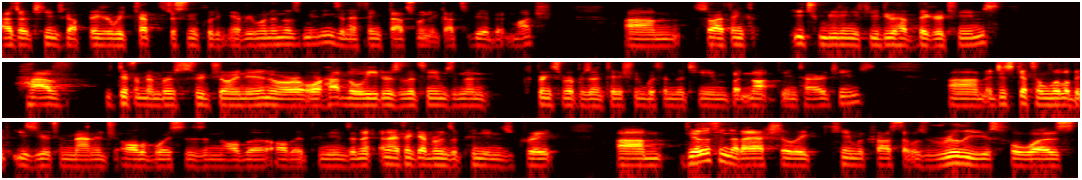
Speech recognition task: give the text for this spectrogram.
as our teams got bigger, we kept just including everyone in those meetings, and I think that's when it got to be a bit much. Um, so I think each meeting, if you do have bigger teams, have different members who join in, or or have the leaders of the teams, and then bring some representation within the team, but not the entire teams. Um, it just gets a little bit easier to manage all the voices and all the all the opinions, and and I think everyone's opinion is great. Um, the other thing that I actually came across that was really useful was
